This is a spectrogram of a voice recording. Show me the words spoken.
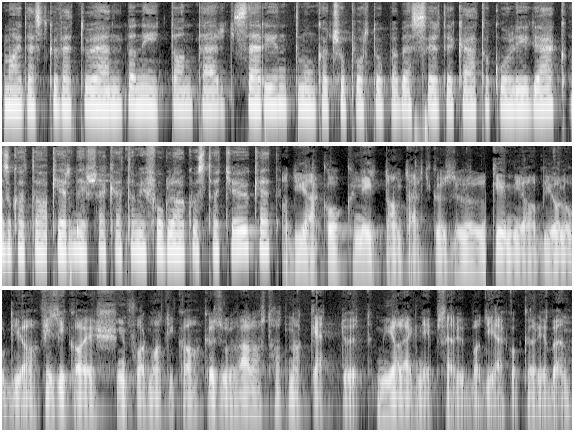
majd ezt követően a négy tantárgy szerint munkacsoportokba beszélték át a kollégák azokat a kérdéseket, ami foglalkoztatja őket. A diákok négy tantárgy közül kémia, biológia, fizika és informatika közül választhatnak kettőt. Mi a legnépszerűbb a diákok körében?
